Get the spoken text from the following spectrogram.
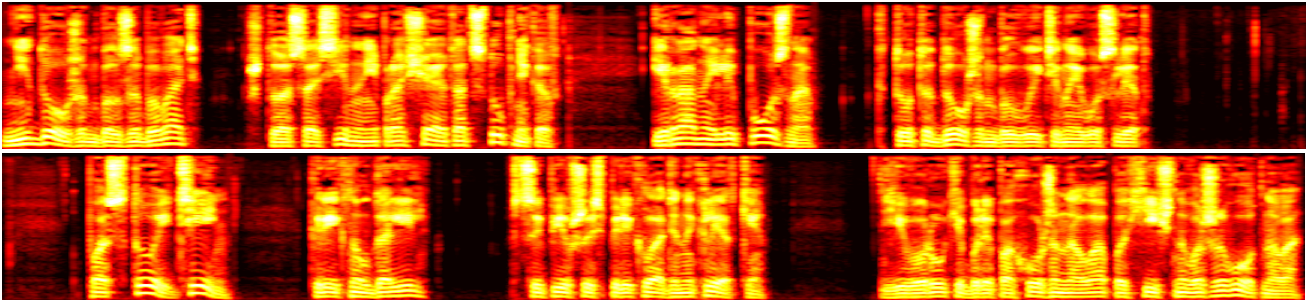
не должен был забывать, что ассасины не прощают отступников, и рано или поздно кто-то должен был выйти на его след. «Постой, тень!» — крикнул Далиль, вцепившись в перекладины клетки. Его руки были похожи на лапы хищного животного.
